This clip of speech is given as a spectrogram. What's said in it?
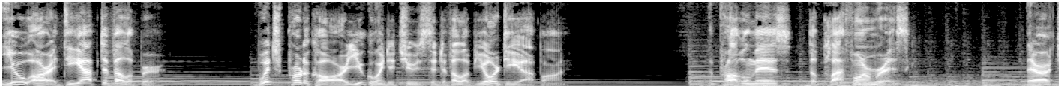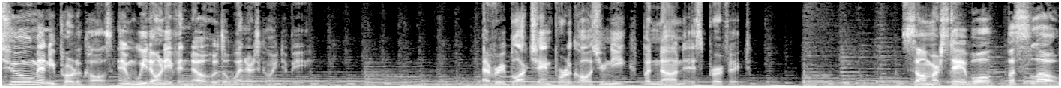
You are a DApp developer. Which protocol are you going to choose to develop your DApp on? The problem is the platform risk. There are too many protocols, and we don't even know who the winner is going to be. Every blockchain protocol is unique, but none is perfect. Some are stable, but slow.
